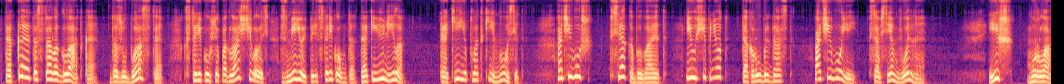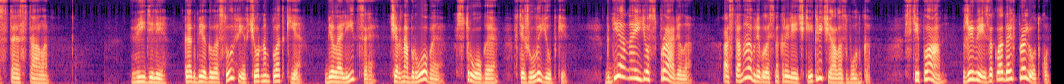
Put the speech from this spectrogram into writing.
Такая-то стала гладкая, да зубастая. К старику все подлащивалась, змеей перед стариком-то так и юлила. Какие платки носит! А чего ж, всяко бывает. И ущипнет, так рубль даст. А чего ей, совсем вольная? Ишь, мурластая стала. Видели, как бегала Софья в черном платке, белолицая, чернобровая, строгая, в тяжелой юбке. Где она ее справила? Останавливалась на крылечке и кричала звонко. «Степан, живей, закладай в пролетку!»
